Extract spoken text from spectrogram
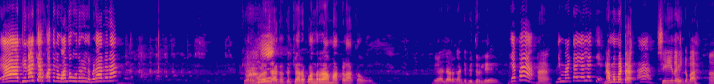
ಯಾ ದಿನ ಕೆರ್ಕೋತೀನಿ ಒಂದು ಉದ್ರಿಲ್ಲ ಬಿಡ ನನ್ನ ಕೆರ್ಕೊಳ ಜಾಗಕ್ಕೆ ಕೆರ್ಕೊಂಡ್ರ ಮಕ್ಕಳ ಹಾಕವು ಎಲ್ಲಾರು ಗಂಟೆ ಬಿದ್ದಿರ್ಲಿ? ಯಪ್ಪ ಹಾ. ನಿಮ್ ಮಠ ಎಲ್ಲೈತಿ? ನಮ್ಮ ಮಠ. ಆ, ಸೀದಾ ಹಿಂಗ ಬಾ. ಹಾ.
